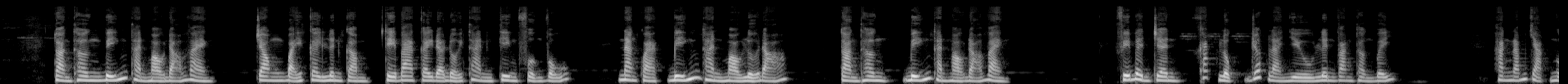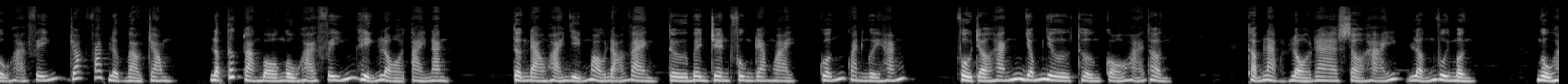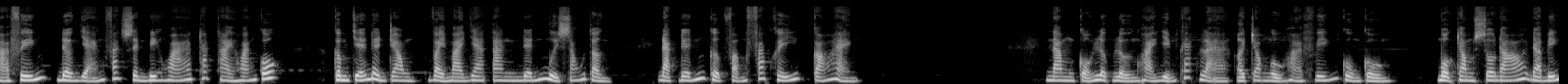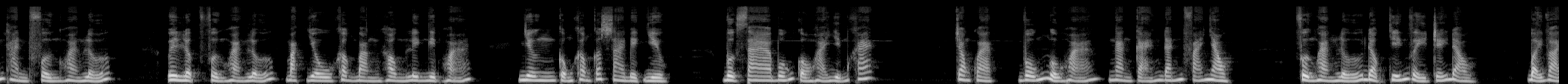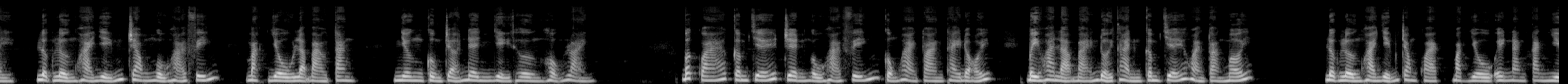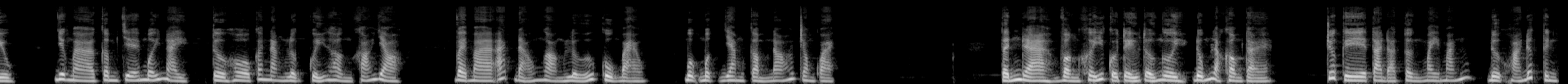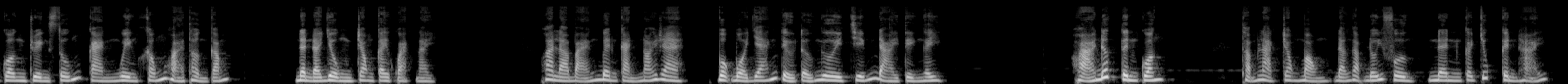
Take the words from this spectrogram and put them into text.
Toàn thân biến thành màu đỏ vàng. Trong 7 cây linh cầm thì ba cây đã đổi thành kim phượng vũ. Nàng quạt biến thành màu lửa đỏ. Toàn thân biến thành màu đỏ vàng. Phía bên trên khắc lục rất là nhiều linh văn thần bí. Hắn nắm chặt ngũ hỏa phiến rót pháp lực vào trong, lập tức toàn bộ ngũ hỏa phiến hiển lộ tài năng. Từng đạo hỏa diễm màu đỏ vàng từ bên trên phun ra ngoài, quấn quanh người hắn, phụ trợ hắn giống như thượng cổ hỏa thần. Thẩm lạc lộ ra sợ hãi lẫn vui mừng. ngụ hỏa phiến đơn giản phát sinh biên hóa thoát thai hoán cốt. Cầm chế bên trong vậy mà gia tăng đến 16 tầng, đạt đến cực phẩm pháp khí có hạn. Năm cổ lực lượng hỏa diễm khác lạ ở trong ngụ hỏa phiến cuồn cuộn. Một trong số đó đã biến thành phượng hoàng lửa. Uy lực phượng hoàng lửa mặc dù không bằng hồng liên nghiệp hỏa, nhưng cũng không có sai biệt nhiều. Vượt xa bốn cổ hỏa diễm khác. Trong quạt, vốn ngũ hỏa ngăn cản đánh phá nhau. Phượng hoàng lửa độc chiếm vị trí đầu. Bởi vậy, lực lượng hỏa diễm trong ngũ hỏa phiến mặc dù là bào tăng, nhưng cũng trở nên dị thường hỗn loạn. Bất quá cấm chế trên ngũ hỏa phiến cũng hoàn toàn thay đổi, bị hoa lạ bản đổi thành cấm chế hoàn toàn mới. Lực lượng hỏa diễm trong quạt mặc dù uy năng tăng nhiều, nhưng mà cấm chế mới này từ hồ có năng lực quỷ thần khó dò. Vậy mà áp đảo ngọn lửa cuồng bạo, một mực giam cầm nó trong quạt. Tính ra vận khí của tiểu tử người đúng là không tệ. Trước kia ta đã từng may mắn được hỏa đức tinh quân truyền xuống càng nguyên khống hỏa thần cấm, nên đã dùng trong cây quạt này. Hoa là bản bên cạnh nói ra, một bộ dáng tiểu tử ngươi chiếm đại tiền nghi. Hỏa đức tinh quân. Thẩm lạc trong mộng đã gặp đối phương nên có chút kinh hãi.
